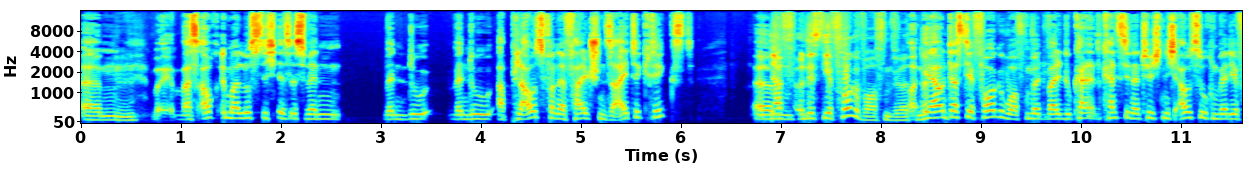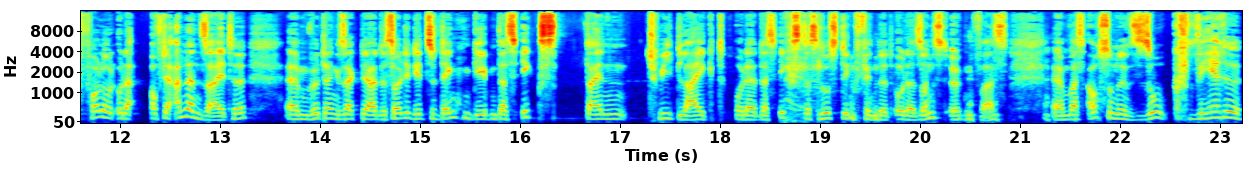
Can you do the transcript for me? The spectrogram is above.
Ähm, Was auch immer lustig ist, ist, wenn, wenn du, wenn du Applaus von der falschen Seite kriegst. Und, Ähm, und es dir vorgeworfen wird, ne? ja, und das dir vorgeworfen wird, weil du kann, kannst dir natürlich nicht aussuchen, wer dir followt. Oder auf der anderen Seite ähm, wird dann gesagt, ja, das sollte dir zu denken geben, dass X deinen Tweet liked oder dass X das lustig findet oder sonst irgendwas. Ähm, was auch so eine so quere,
